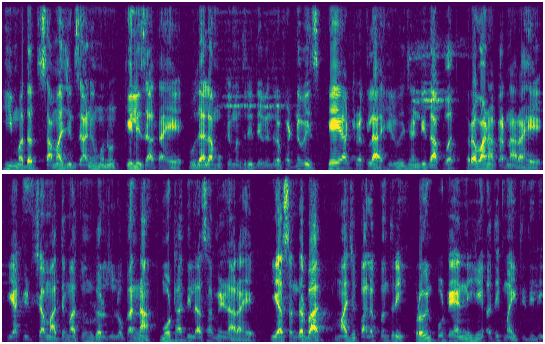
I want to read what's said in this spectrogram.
ही मदत सामाजिक जाणीव म्हणून केली जात आहे. उद्याला मुख्यमंत्री देवेंद्र फडणवीस हे या ट्रकला हिरवी झेंडी दाखवत रवाना करणार आहे. या किटच्या माध्यमातून गरजू लोकांना मोठा दिलासा मिळणार आहे. या संदर्भात माजी पालकमंत्री प्रवीण पोटे यांनी ही अधिक माहिती दिली.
